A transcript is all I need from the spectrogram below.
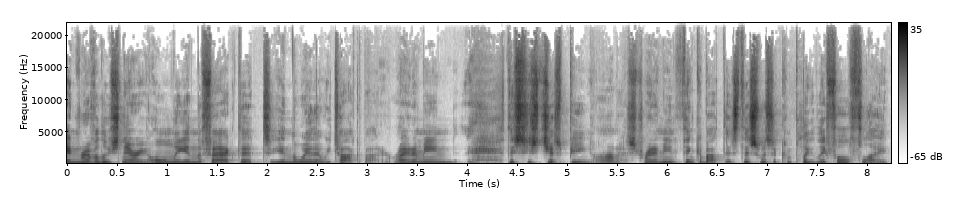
and revolutionary only in the fact that in the way that we talk about it, right? I mean, this is just being honest, right? I mean, think about this. This was a completely full flight,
